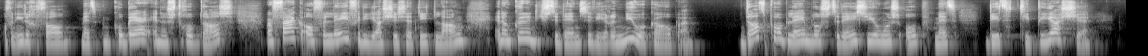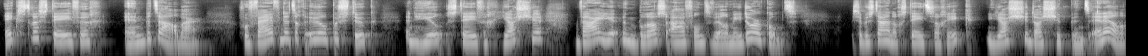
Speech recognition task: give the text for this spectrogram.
Of in ieder geval met een colbert en een stropdas. Maar vaak overleven die jasjes het niet lang en dan kunnen die studenten weer een nieuwe kopen. Dat probleem losten deze jongens op met dit type jasje. Extra stevig en betaalbaar. Voor 35 euro per stuk een heel stevig jasje waar je een brasavond wel mee doorkomt. Ze bestaan nog steeds, zag ik, jasjedasje.nl.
